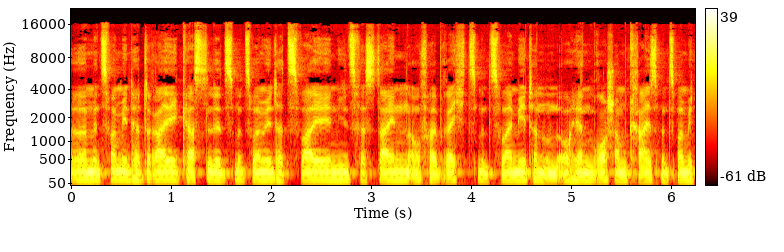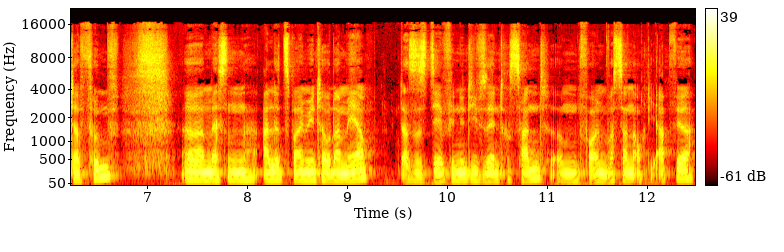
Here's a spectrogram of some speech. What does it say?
äh, mit 2,3 Meter, drei, Kastelitz mit 2,2 Meter, zwei, Nils Verstein auf halb rechts mit 2 Metern und auch Jan Brosch am Kreis mit 2,5 Meter, fünf, äh, messen alle 2 Meter oder mehr. Das ist definitiv sehr interessant, ähm, vor allem was dann auch die Abwehr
